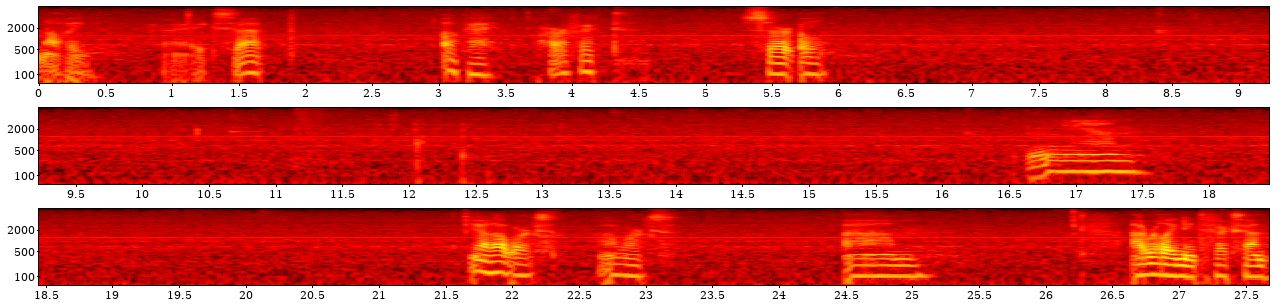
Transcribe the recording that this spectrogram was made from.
Nothing. Right, accept. Okay, perfect. Circle. Yeah. Yeah, that works. That works. Um, I really need to fix him.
